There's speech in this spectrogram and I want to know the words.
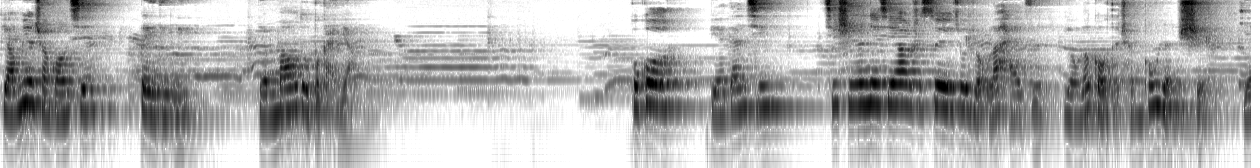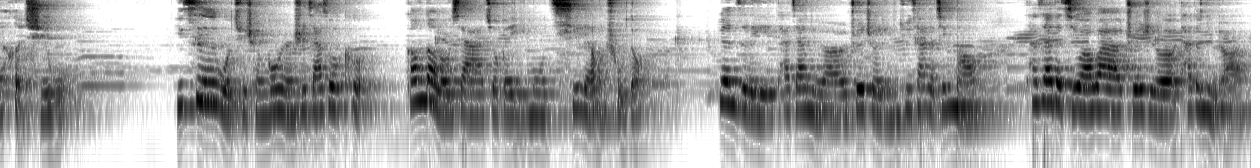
表面上光鲜，背地里连猫都不敢养。不过。别担心，其实那些二十岁就有了孩子、有了狗的成功人士也很虚无。一次我去成功人士家做客，刚到楼下就被一幕凄凉触动。院子里，他家女儿追着邻居家的金毛，他家的吉娃娃追着他的女儿，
